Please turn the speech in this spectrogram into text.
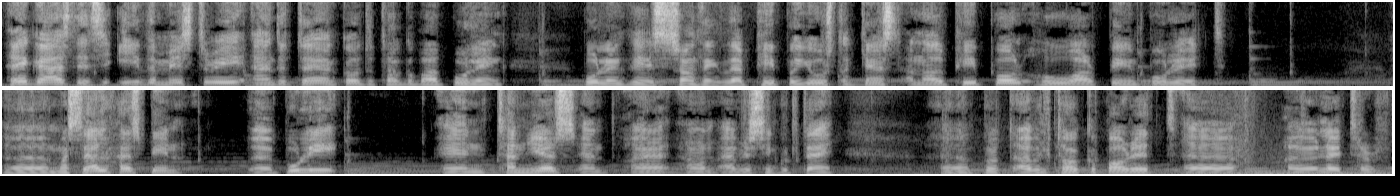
Hey guys, this is E the Mystery, and today I'm going to talk about bullying. Bullying is something that people use against another people who are being bullied. Uh, myself has been uh, bullied in 10 years and uh, on every single day. Uh, but I will talk about it uh, uh, later.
